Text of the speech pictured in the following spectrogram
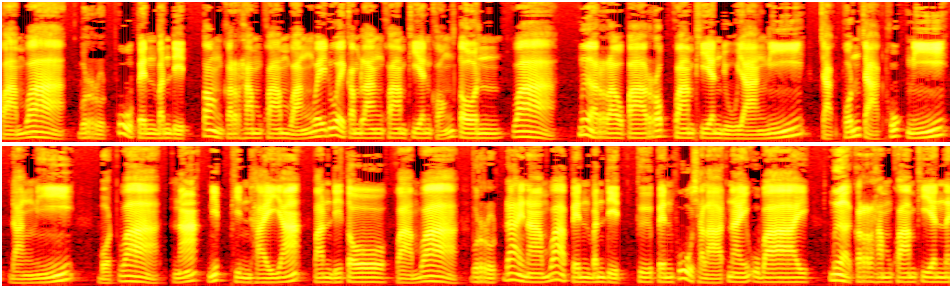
ความว่าบุรุษผู้เป็นบัณฑิตต้องกระทำความหวังไว้ด้วยกำลังความเพียรของตนว่าเมื่อเราปารบความเพียรอยู่อย่างนี้จากพ้นจากทุกนี้ ดังนี้ บทว่าณนิพพินไทยะ ปันดิโต ความว่าบุรุษได้นามว่าเป็นบัณฑิต คือเป็นผู้ฉลาดในอุบาย เมื่อกระทำความเพียรใน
